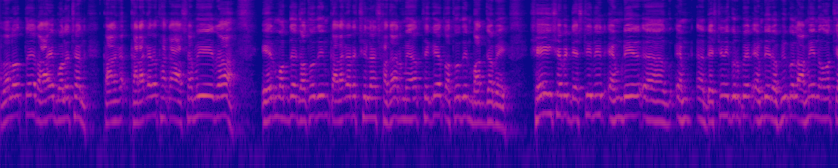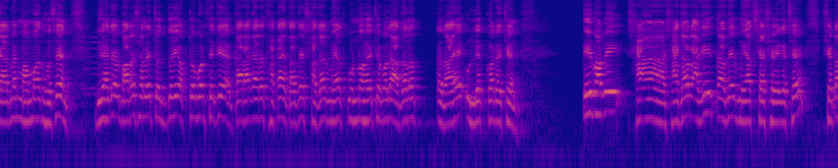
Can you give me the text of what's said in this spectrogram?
আদালতে রায় বলেছেন কারা- কারাগারে থাকা আসামিরা এর মধ্যে যতদিন কারাগারে ছিলেন সাজার মেয়াদ থেকে ততদিন বাদ যাবে। সেই হিসাবে ডেস্টিনির এমডি ডেস্টিনি গ্রুপের এমডি রফিকুল আমিন ও চেয়ারম্যান মোহাম্মদ হোসেন দুই হাজার বারো সালে চোদ্দোই অক্টোবর থেকে কারাগারে থাকায় তাদের সাজার মেয়াদ পূর্ণ হয়েছে বলে আদালত রায়ে উল্লেখ করেছেন। এইভাবেই সাজার আগেই তাদের মেয়াদ শেষ হয়ে গেছে, সেটা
